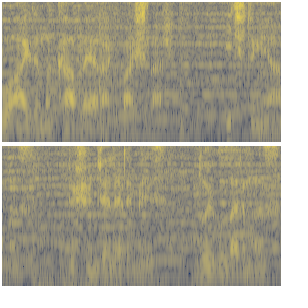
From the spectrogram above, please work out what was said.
bu ayrımı kavrayarak başlar. İç dünyamız, düşüncelerimiz, duygularımız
